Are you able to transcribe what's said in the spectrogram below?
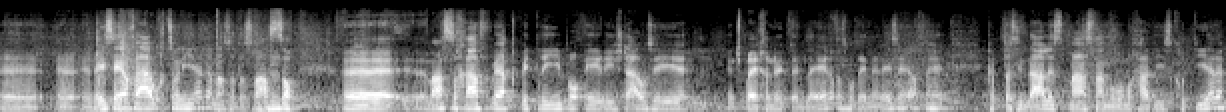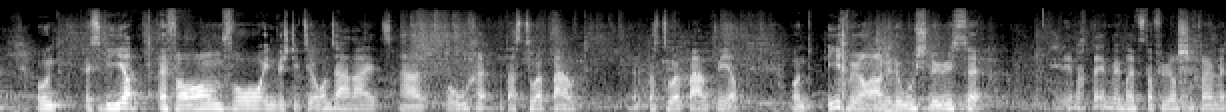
äh, äh Reserve auktionieren, also das Wasser, mhm. äh, Wasserkraftwerkbetreiber ihre Stauseen entsprechend nicht entleeren, dass man dann eine Reserve hat. Ich glaube, das sind alles Maßnahmen, die man diskutieren kann. Und es wird eine Form von Investitionsanreiz halt brauchen, dass zugebaut, dass zugebaut wird. Und ich würde auch nicht ausschließen, je nachdem, wenn wir jetzt dafür kommen,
